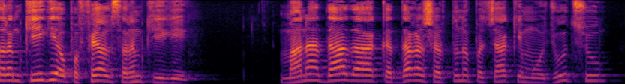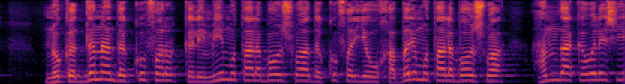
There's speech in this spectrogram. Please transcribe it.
سره هم کیږي او په فعل سره هم کیږي معنا دا ده که دغه شرطونه په چا کې موجود شو نو که دنه د کفر کلمې مطالبه وشوه د کفر یو خبرې مطالبه وشوه هم دا کولی شي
